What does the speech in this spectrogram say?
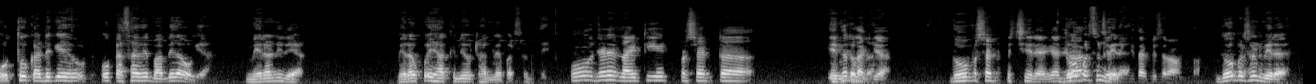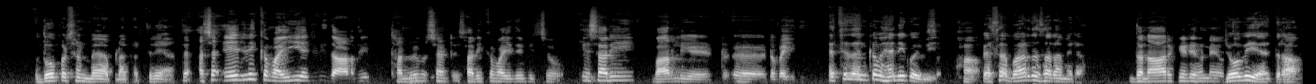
ਉੱਥੋਂ ਕੱਢ ਕੇ ਉਹ ਪੈਸਾ ਫਿਰ ਬਾਬੇ ਦਾ ਹੋ ਗਿਆ। ਮੇਰਾ ਨਹੀਂ ਰਿਹਾ। ਮੇਰਾ ਕੋਈ ਹੱਕ ਨਹੀਂ ਉਹ 98% ਤੇ। ਉਹ ਜਿਹੜੇ 98% ਇਧਰ ਲੱਗ ਦਾ। ਗਿਆ। 2% ਪਿੱਛੇ ਰਹਿ ਗਿਆ 2% ਮੇਰਾ। ਦਾ। ਦਾ 2% ਮੇਰਾ ਹੈ। 2% ਮੈਂ ਆਪਣਾ ਖਰਚ ਰਿਹਾ। ਤੇ ਅੱਛਾ ਇਹ ਜਿਹੜੀ ਕਮਾਈ ਹੈ ਜਿਹੜੀ ਦਾੜ ਦੀ 98% ਸਾਰੀ ਕਮਾਈ ਦੇ ਵਿੱਚੋਂ ਇਹ ਸਾਰੀ ਡ- ਅਹ ਦੁਬਈ ਦੀ। ਇੱਥੇ ਤਾਂ ਇਨਕਮ ਹੈ ਨਹੀਂ ਕੋਈ ਵੀ। ਪੈਸਾ ਬਾਹਰ ਦਾ ਸਾਰਾ ਮੇਰਾ। ਦਿਨਾਰ ਕਿਹੜੇ ਹੁੰਨੇ ਜੋ ਵੀ ਹੈ ਦਰਾ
